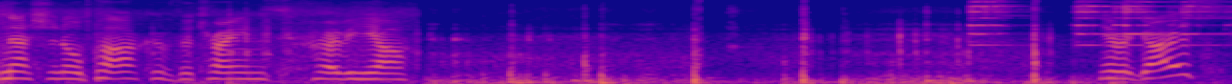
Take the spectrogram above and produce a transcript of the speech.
national park of the trains over here. Here it goes.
